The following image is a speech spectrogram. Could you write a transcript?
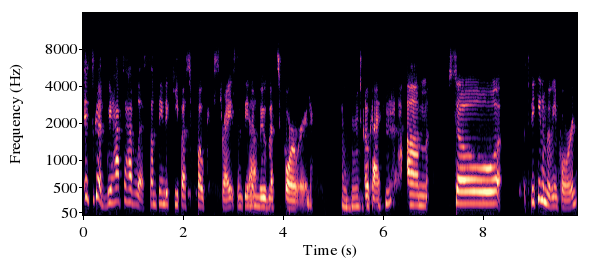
it's good. We have to have lists, something to keep us focused, right? Something Yeah. to move us forward. Mhm. Okay. Mhm. Um, so speaking of moving forward,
